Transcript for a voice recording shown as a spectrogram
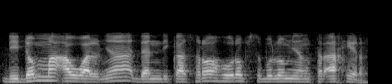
Di domma awalnya dan di kasroh huruf sebelum yang terakhir.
